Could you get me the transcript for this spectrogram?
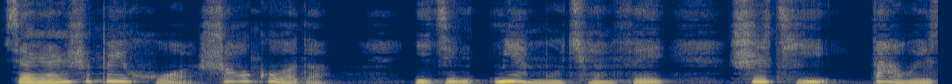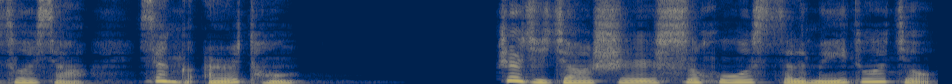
显然是被火烧过的，已经面目全非，尸体大为缩小，像个儿童。这具焦尸似乎死了没多久，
